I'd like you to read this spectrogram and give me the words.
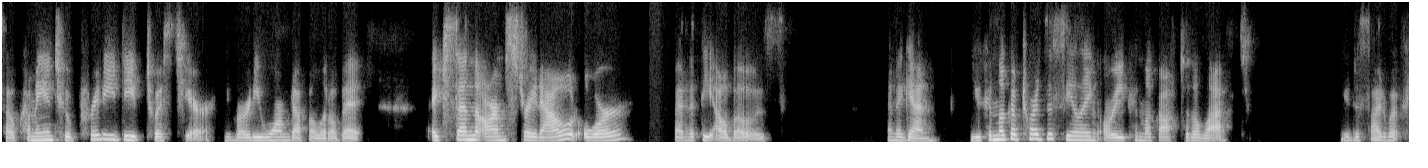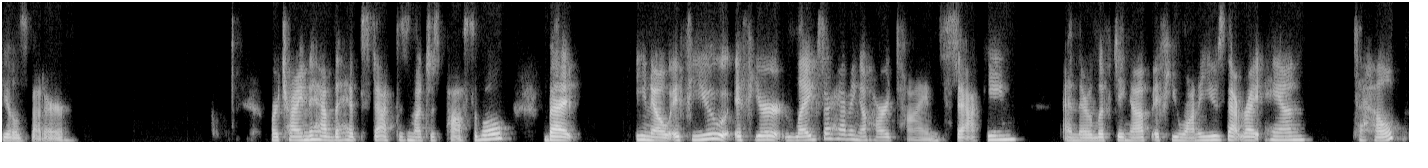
So coming into a pretty deep twist here. You've already warmed up a little bit. Extend the arms straight out or bend at the elbows. And again, you can look up towards the ceiling or you can look off to the left. You decide what feels better. We're trying to have the hips stacked as much as possible, but you know, if you if your legs are having a hard time stacking and they're lifting up, if you want to use that right hand to help,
